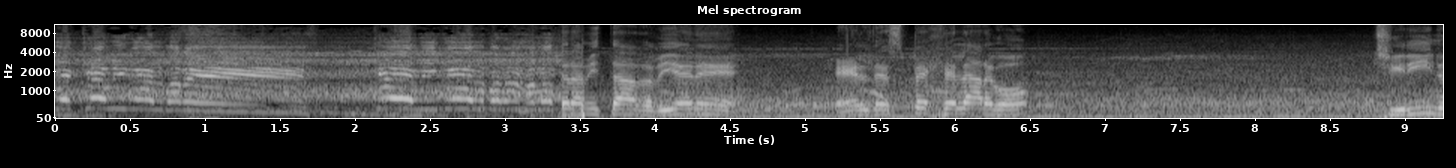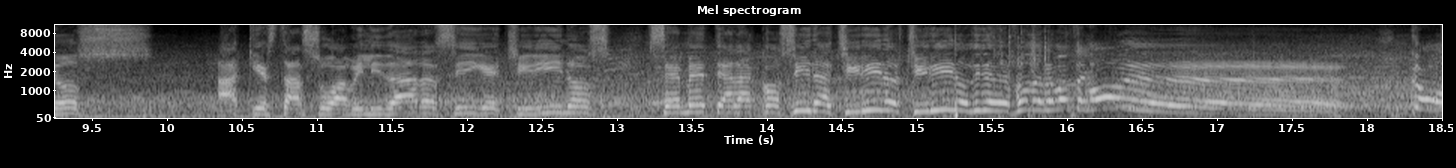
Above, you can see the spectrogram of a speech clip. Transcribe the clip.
de Kevin Álvarez. Kevin Álvarez. De la mitad viene el despeje largo. Chirinos. Aquí está su habilidad. Sigue Chirinos. Se mete a la cocina. Chirinos, Chirinos. Línea de fondo. Gol. ¡Gol!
